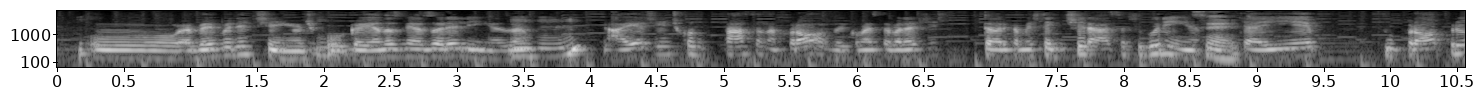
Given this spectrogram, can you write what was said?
o, é bem bonitinho, tipo, ganhando as minhas orelhinhas, né? Uhum. Aí a gente, quando passa na prova e começa a trabalhar, a gente teoricamente tem que tirar essa figurinha. Certo. Que aí o próprio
